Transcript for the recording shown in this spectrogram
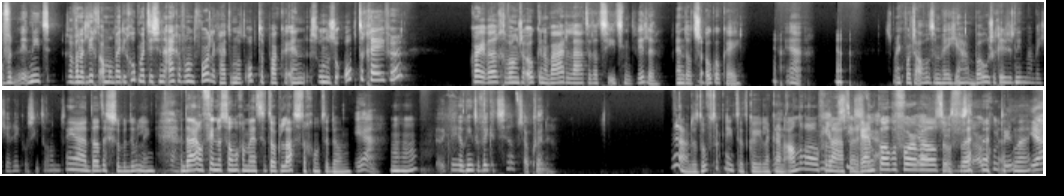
Of het niet zo van het ligt allemaal bij die groep, maar het is hun eigen verantwoordelijkheid om dat op te pakken. En zonder ze op te geven, kan je wel gewoon ze ook in de waarde laten dat ze iets niet willen. En dat is ook oké. Ja. Ja. Dus, maar ik word altijd een beetje, ja, bozig is het niet, maar een beetje recalcitrant. Ja, dat is de bedoeling. Ja. En daarom vinden sommige mensen het ook lastig om te doen. ja, Mhm. ik weet ook niet of ik het zelf zou kunnen. Nou, dat hoeft ook niet. Dat kun je lekker Nee. aan anderen overlaten. precies, Remco ja. bijvoorbeeld. Ja, of, precies, die is ook goed in. maar- Ja.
